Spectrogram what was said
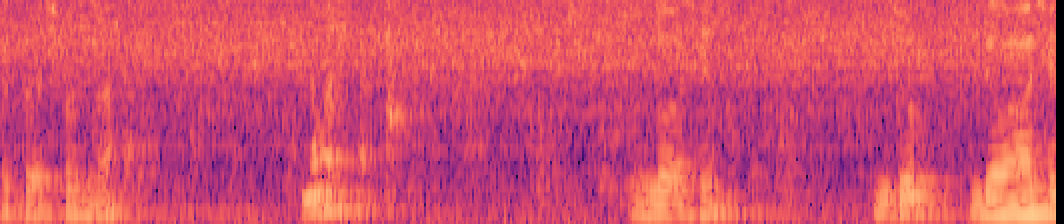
দেখতে পাচ্ছ নমস্কার। এগুলো আছে। নিচেও দেওয়া আছে।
